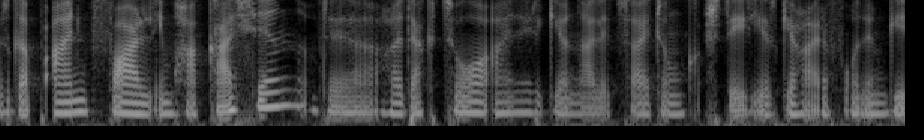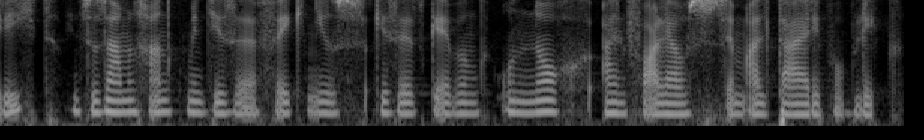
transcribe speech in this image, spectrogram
Es gab einen Fall im Hakassien. Der Redakteur einer regionalen Zeitung steht jetzt gerade vor dem Gericht im Zusammenhang mit dieser Fake News Gesetzgebung und noch ein Fall aus dem Altai-Republik.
